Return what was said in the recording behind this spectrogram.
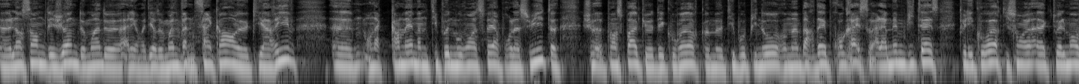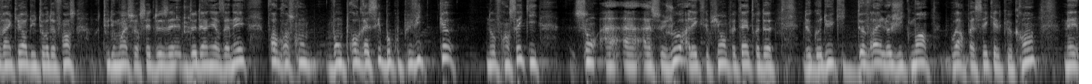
euh, l'ensemble des jeunes de moins de, allez, on va dire de moins de 25 ans euh, qui arrivent, on a quand même un petit peu de mouvement à se faire pour la suite. Je pense pas que des coureurs comme Thibaut Pinot, Romain Bardet progressent à la même vitesse que les coureurs qui sont actuellement vainqueurs du Tour de France tout du moins sur ces deux, dernières années, vont progresser beaucoup plus vite que nos Français qui sont à ce jour, à l'exception peut-être de, de Godu qui devrait logiquement pouvoir passer quelques crans, mais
